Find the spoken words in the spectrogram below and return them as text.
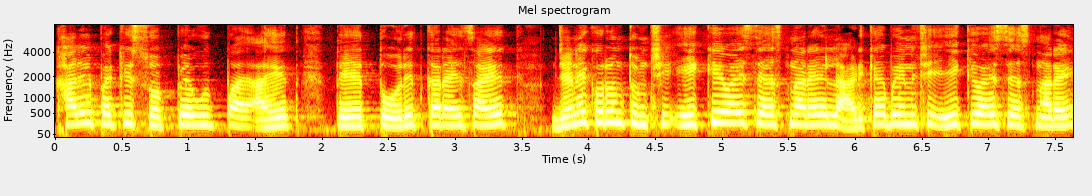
खालीलपैकी सोपे उपाय आहेत. ते त्वरित करायचे आहेत. जेणेकरून तुमची ए के वाय सी असणार आहे लाडक्या बहिणीची ए के वाय सी असणार आहे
